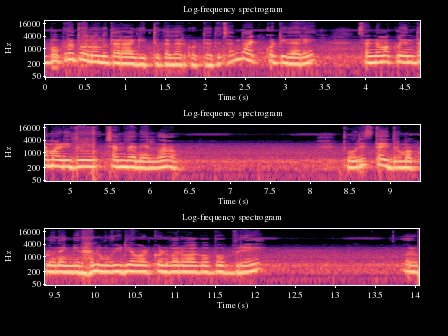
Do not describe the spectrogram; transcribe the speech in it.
ಒಬ್ಬೊಬ್ಬರದ್ದು ಒಂದೊಂದು ಥರ ಆಗಿತ್ತು ಕಲರ್ ಕೊಟ್ಟದ್ದು. ಚೆಂದ ಹಾಕಿ ಕೊಟ್ಟಿದ್ದಾರೆ. ಸಣ್ಣ ಮಕ್ಕಳು ಎಂತ ಮಾಡಿದ್ದು ಚಂದನೇ ಅಲ್ವಾ? ತೋರಿಸ್ತಾ ಇದ್ರು ಮಕ್ಕಳು ನನಗೆ ನಾನು ವಿಡಿಯೋ ಮಾಡ್ಕೊಂಡು ಬರುವಾಗ ಒಬ್ಬೊಬ್ಬರೇ ಅವರು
